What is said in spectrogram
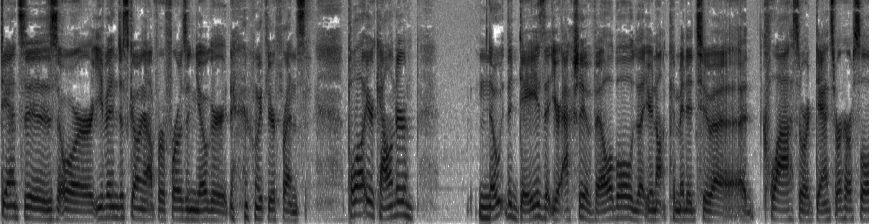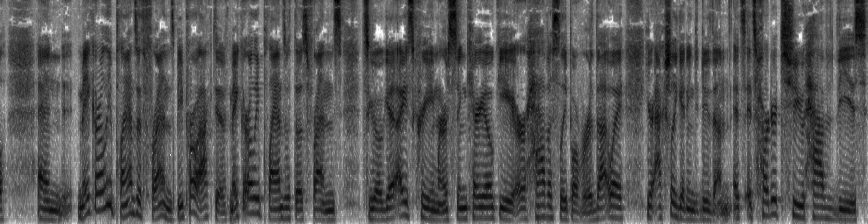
dances or even just going out for frozen yogurt with your friends, pull out your calendar, note the days that you're actually available, that you're not committed to a, a, class or a dance rehearsal, and make early plans with friends. Be proactive. Make early plans with those friends to go get ice cream or sing karaoke or have a sleepover. That way, you're actually getting to do them. It's it's harder to have these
